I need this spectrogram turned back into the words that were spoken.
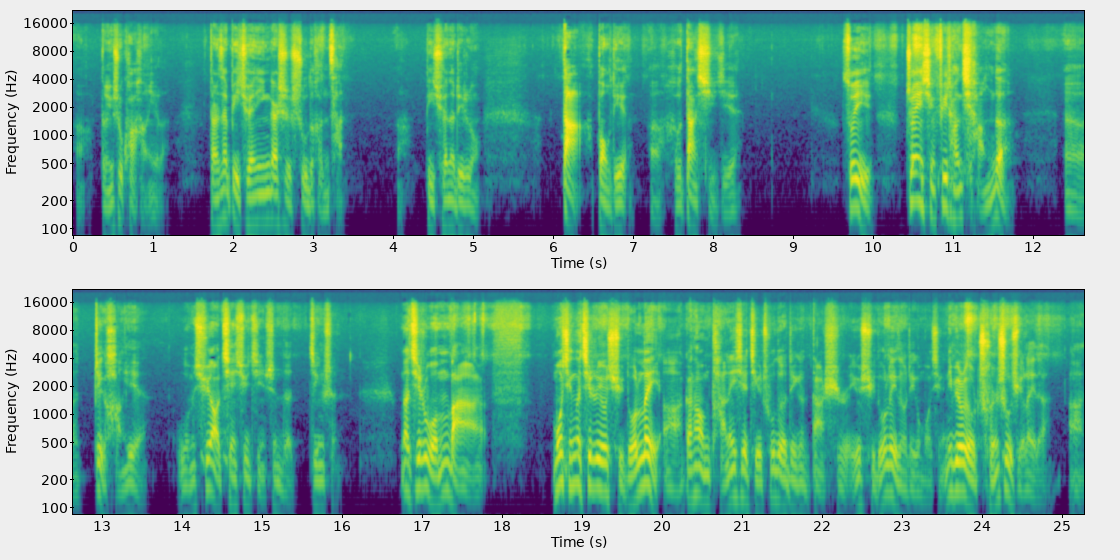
啊，等于是跨行业了，但是在币圈应该是输得很惨，币圈的这种大暴跌啊和大洗劫，所以专业性非常强的，呃，这个行业我们需要谦虚谨慎的精神。那其实我们把。模型呢，其实有许多类啊。刚才我们谈了一些杰出的这个大师，有许多类的这个模型。你比如有纯数学类的啊，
